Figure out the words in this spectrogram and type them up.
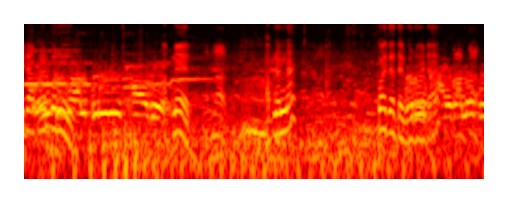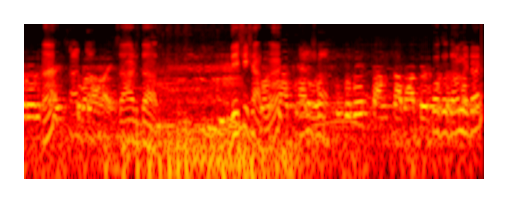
এটা আপনার গরু গরুর খাওয়াবে আপনার আপনার না কয় দাঁতের গরু এটা খায় ভালো গরুর হ্যাঁ স্বাস্থ্য বলা হয় চার দাঁত দেশি সার না? কত দাম এটার?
